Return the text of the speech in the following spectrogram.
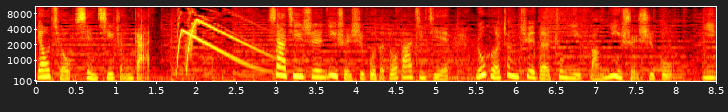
要求限期整改。夏季是溺水事故的多发季节，如何正确的注意防溺水事故？一、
